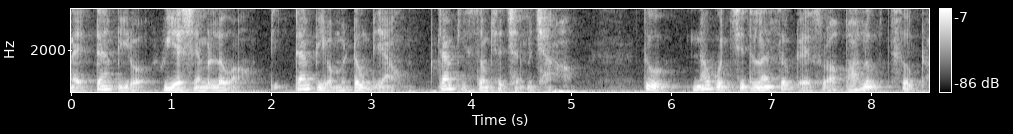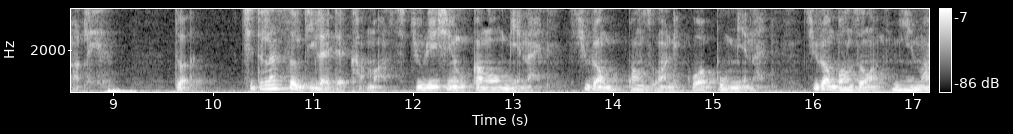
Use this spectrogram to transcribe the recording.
နဲ့တန်းပြီးတော့ reaction မလုပ်အောင်တန်းပြီးတော့မတုံ့ပြန်အောင်တန်းပြီးဆုံးဖြတ်ချက်မချအောင်သူနောက်ကိုခြေတလန်းဆုပ်တယ်ဆိုတာဘာလို့ဆုပ်တာလဲသူ ခြေတလန်းဆုပ်ကြည့်လိုက်တဲ့အခါမှာ situation ကိုကောင်းကောင်းမြင်နိုင်တယ်ရှုထောင့်ဘောင်းဆောင်ကနေကိုကပုံမြင်နိုင်တယ်ရှုထောင့်ဘောင်းဆောင်ကမြင်မှ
